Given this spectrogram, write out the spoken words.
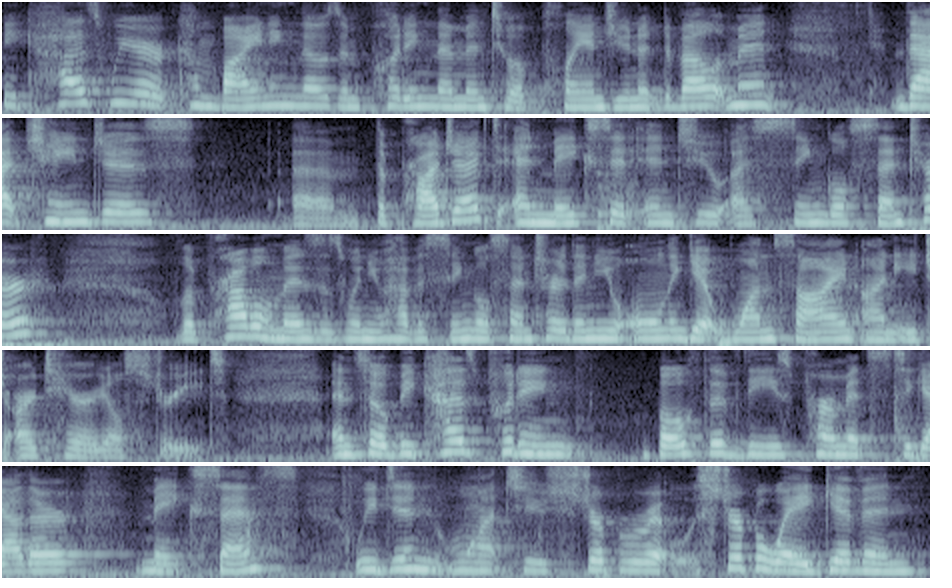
because we are combining those and putting them into a planned unit development, that changes um, the project and makes it into a single center. The problem is, is when you have a single center, then you only get one sign on each arterial street. And so because putting both of these permits together makes sense, we didn't want to strip, strip away given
